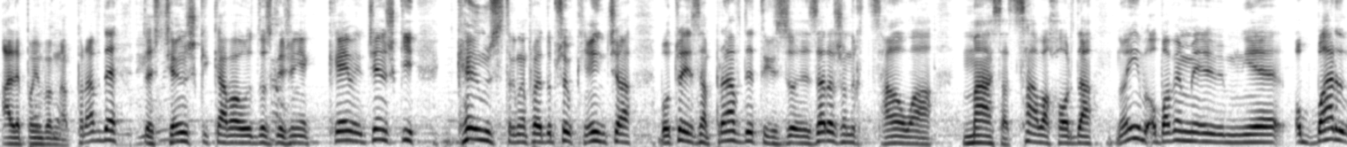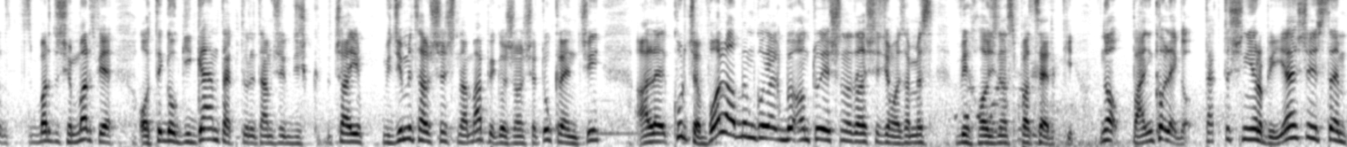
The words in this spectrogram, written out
ale powiem wam naprawdę, to jest ciężki kawał do zgryzienia, kę- ciężki kęs tak naprawdę do przełknięcia, bo tutaj jest naprawdę tych zarażonych cała masa, cała horda. No i obawiam mnie, o bar bardzo się martwię o tego giganta, który tam się gdzieś czai. Widzimy całe szczęście na mapie go, że on się tu kręci, ale kurczę, wolałbym go jakby on tu jeszcze nadal siedział, zamiast wychodzić na spacerki. No, pani kolego, tak to się nie robi. Ja jeszcze jestem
